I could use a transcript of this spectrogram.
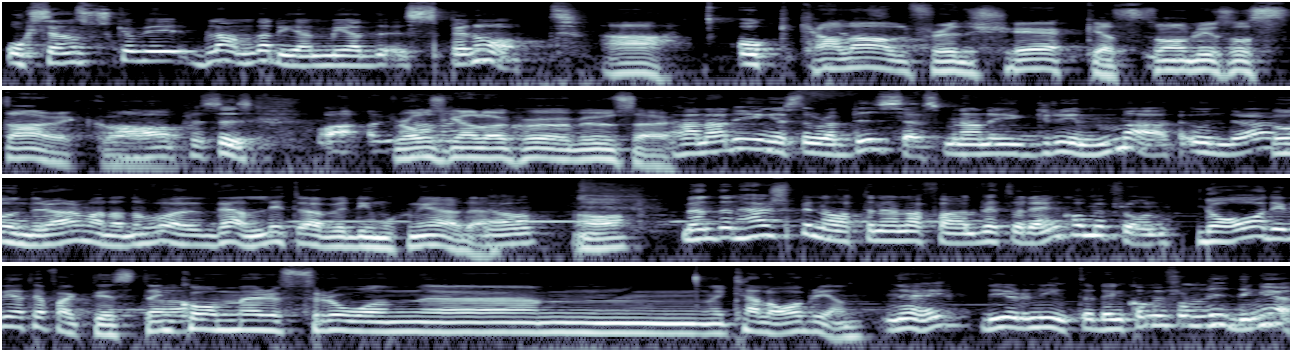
Och sen så ska vi blanda det med spenat. Ah. Och Karl Alfred-käket som har blivit så stark. Va? Ja, precis. Och, För oss gamla sjöbusar. han hade ju inga stora biceps, men han är ju grymma underarmar. Underarmarna, de var väldigt överdimensionerade. Ja. ja. Men den här spenaten i alla fall, vet du var den kommer ifrån? Ja, det vet jag faktiskt. Den kommer från ehm, Kalabrien. Nej, det gör den inte. Den kommer från Lidingö.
